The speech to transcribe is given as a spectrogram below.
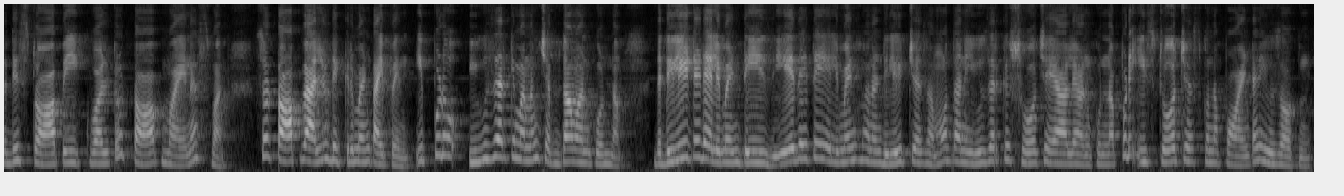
That is top equal to top minus one so top value decrement అయిపోయింది. ఇప్పుడు యూజర్కి మనం చెప్దాం అనుకుంటున్నాం. ద డిలీటెడ్ ఎలిమెంట్ ఈజ్ ఏదైతే ఎలిమెంట్ మనం డిలీట్ చేసామో దాన్ని యూజర్కి షో చేయాలి అనుకున్నప్పుడు ఈ స్టోర్ చేసుకున్న పాయింటర్ యూజ్ అవుతుంది.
